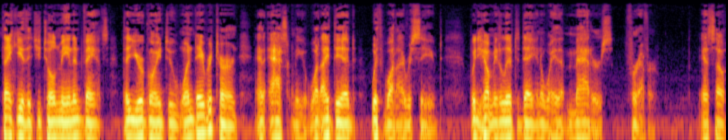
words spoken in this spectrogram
thank you that you told me in advance that you're going to one day return and ask me what I did with what I received. Would you help me to live today in a way that matters forever? And so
